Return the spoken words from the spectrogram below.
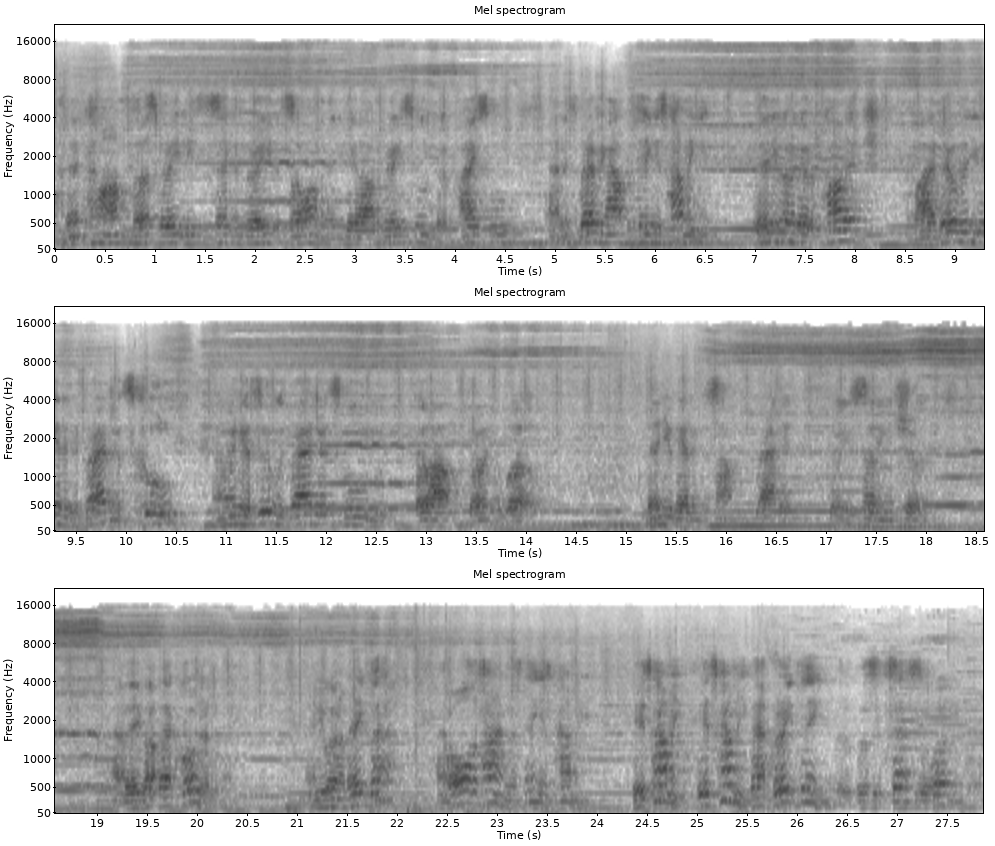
And then come on, first grade leads to second grade, and so on, and then you get out of grade school, you go to high school, and it's revving out, the thing is coming. Then you're going to go to college, by Jove, then you get into graduate school, and when you're through with graduate school, you go out and join the world. Then you get into some racket where you're selling insurance. And they've got that quota to make. And you're going to make that. And all the time, this thing is coming. It's coming. It's coming. That great thing, the, the success you're working for.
